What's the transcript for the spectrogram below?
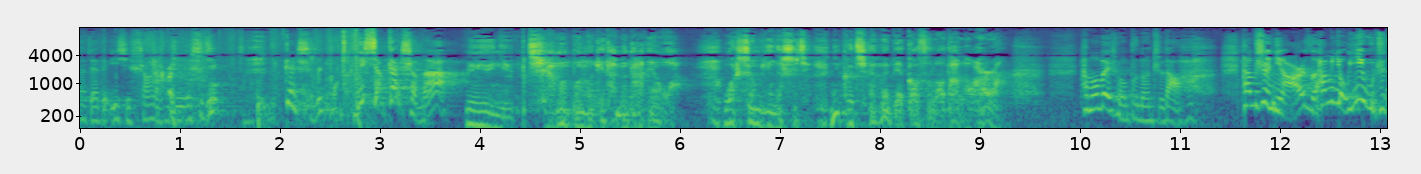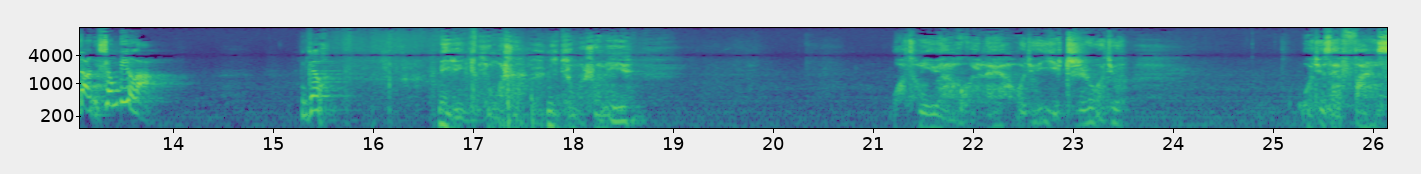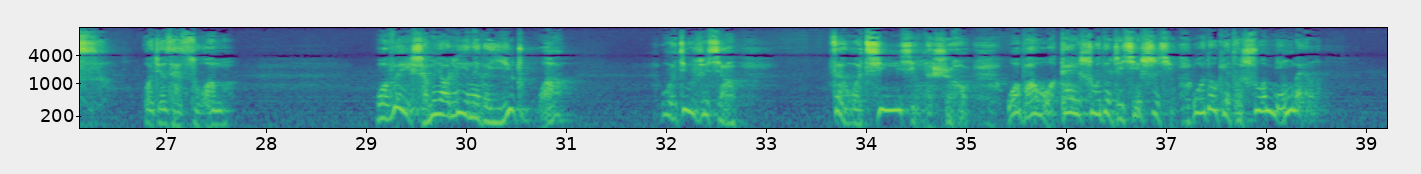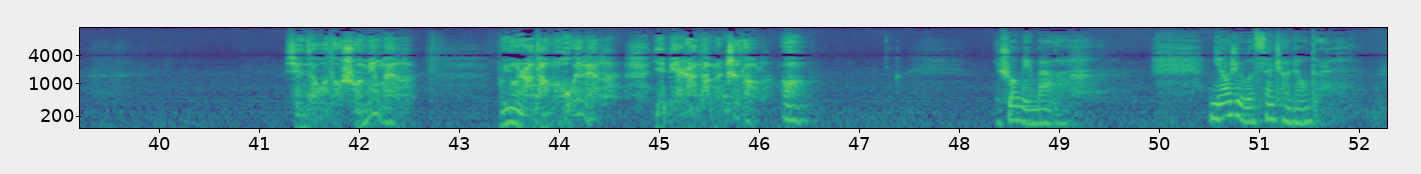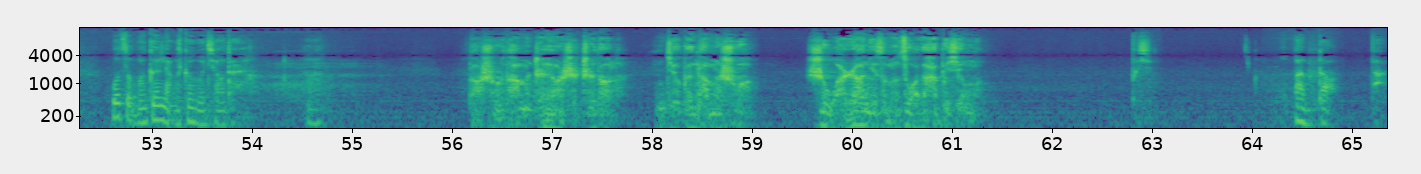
大家得一起商量这件事情。你干什么？你你想干什么啊？明玉，你千万不能给他们打电话。我生病的事情，你可千万别告诉老大老二啊！他们为什么不能知道哈？他们是你儿子，他们有义务知道你生病了。你给我，明玉，你听我说，你听我说，明玉，我从医院回来呀、我就一直我就我就在反思，我就在琢磨，我为什么要立那个遗嘱啊？我就是想，在我清醒的时候，我把我该说的这些事情，我都给他说明白了。现在我都说明白了，不用让他们回来了，也别让他们知道了啊。你说明白了。你要是有个三长两短，我怎么跟两个哥哥交代啊？啊！到时候他们真要是知道了，你就跟他们说，是我让你这么做的，还不行吗？不行，我办不到，爸。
